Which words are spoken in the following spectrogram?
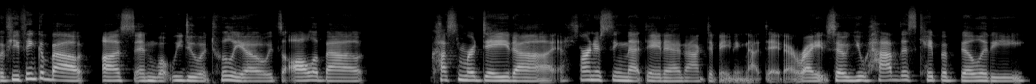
If you think about us and what we do at Twilio, it's all about customer data, harnessing that data and activating that data, right? So you have this capability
